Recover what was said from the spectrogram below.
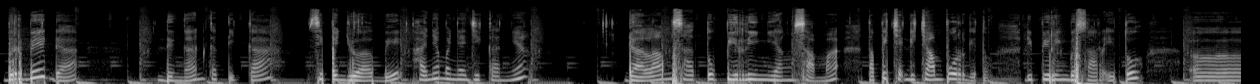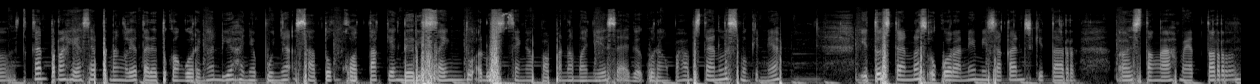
Berbeda dengan ketika si penjual B hanya menyajikannya dalam satu piring yang sama tapi dicampur gitu di piring besar itu uh, kan pernah ya saya pernah ngeliat ada tukang gorengan dia hanya punya satu kotak yang dari seng tuh aduh seng apa apa namanya ya saya agak kurang paham stainless mungkin ya itu stainless ukurannya misalkan sekitar uh, setengah meter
